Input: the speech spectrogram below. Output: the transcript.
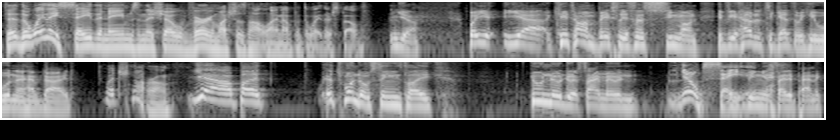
The the way they say the names in the show very much does not line up with the way they're spelled. Yeah, but y- yeah, Kitan basically says Simon, if you held it together, he wouldn't have died. Which not wrong. Yeah, but it's one of those things like, who knew the assignment You don't say being it. inside a panic?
